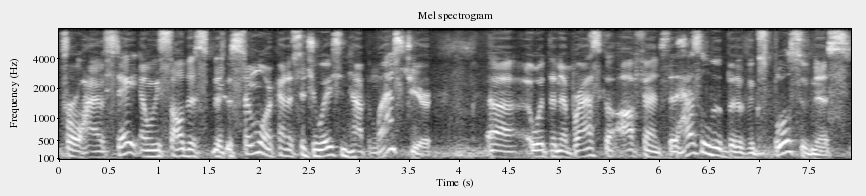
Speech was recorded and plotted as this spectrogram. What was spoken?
for Ohio State. And we saw this, this similar kind of situation happen last year uh, with the Nebraska offense that has a little bit of explosiveness,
